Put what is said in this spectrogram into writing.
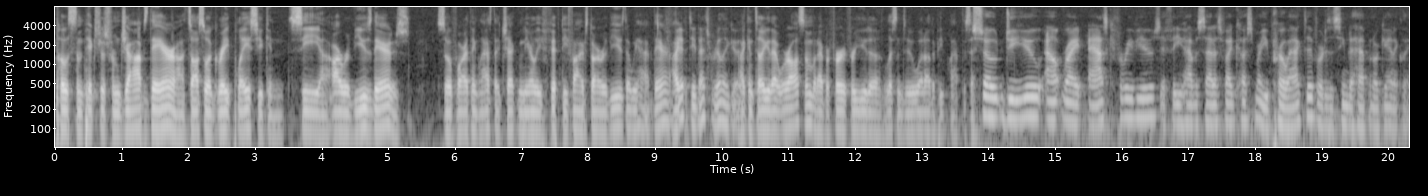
post some pictures from jobs there. Uh, it's also a great place. You can see uh, our reviews there. There's so far, I think last I checked, nearly 55 star reviews that we have there. I- 50, that's really good. I can tell you that we're awesome, but I prefer for you to listen to what other people have to say. So, do you outright ask for reviews if you have a satisfied customer? Are you proactive, or does it seem to happen organically?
